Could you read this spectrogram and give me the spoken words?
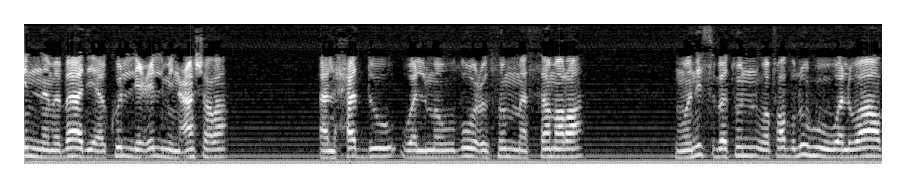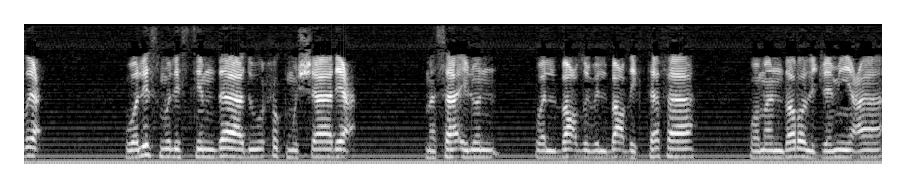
إن مبادئ كل علم عشرة الحد والموضوع ثم الثمرة ونسبة وفضله والواضع والاسم الاستمداد حكم الشارع مسائل والبعض بالبعض اكتفى ومن درى الجميع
